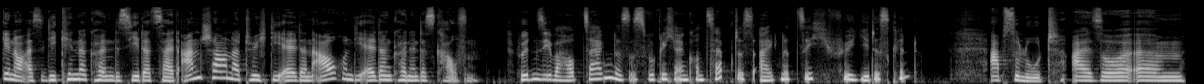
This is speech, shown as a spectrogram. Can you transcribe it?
Genau, also die Kinder können das jederzeit anschauen, natürlich die Eltern auch und die Eltern können das kaufen. Würden Sie überhaupt sagen, das ist wirklich ein Konzept, das eignet sich für jedes Kind? Absolut. Also ähm,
